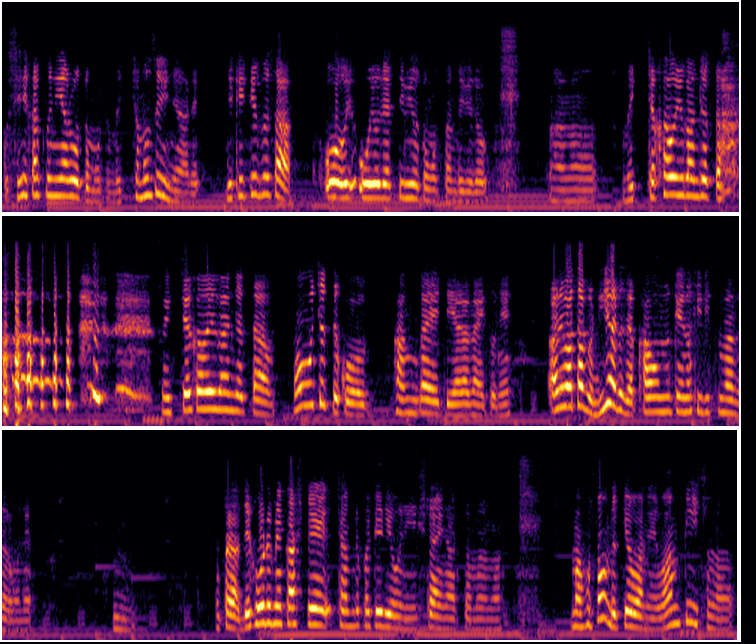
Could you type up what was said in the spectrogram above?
こう正確にやろうと思うとめっちゃむずいね、あれ。で、結局さ、応用でやってみようと思ったんだけど、あの、めっちゃ顔歪んじゃった。めっちゃ顔歪んじゃった。もうちょっとこう、考えてやらないとね。あれは多分リアルな顔向けの比率なんだろうね。うん。だからデフォルメ化してちゃんと描けるようにしたいなって思います。まあほとんど今日はね、ワンピースの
